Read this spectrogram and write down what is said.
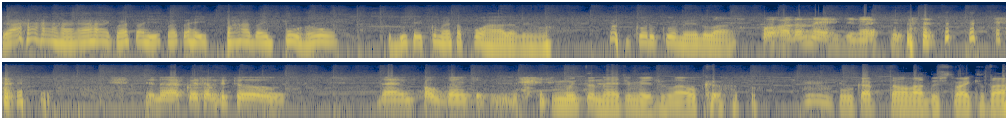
E, Ah, ah, ah, começa a rir, começa a rir, pá, dá empurrão. O bicho aí começa a porrada mesmo. O couro comendo lá. Porrada nerd, né? Não é coisa muito né, empolgante, assim. Muito nerd mesmo lá. O, ca- o capitão lá dos strikes lá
